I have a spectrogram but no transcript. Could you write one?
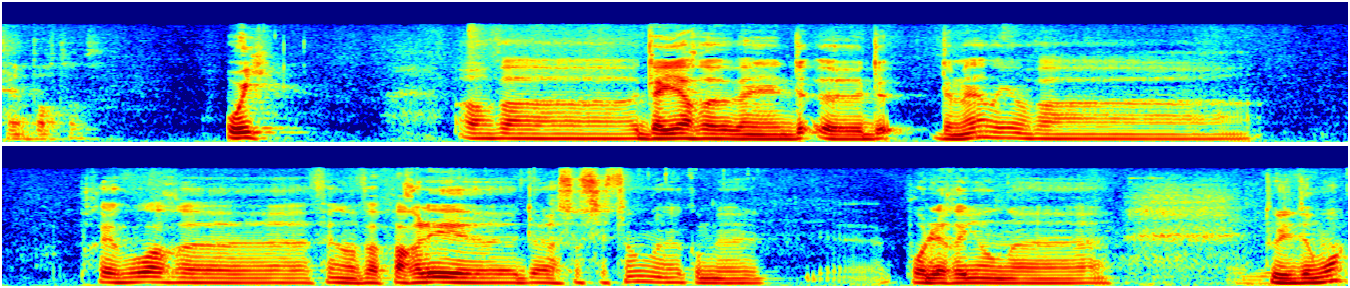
c'est important. ça. Oui. On va. D'ailleurs, euh, ben, de- de- demain, oui, on va prévoir. enfin, on va parler de l'association, comme pour les réunions tous les deux mois.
